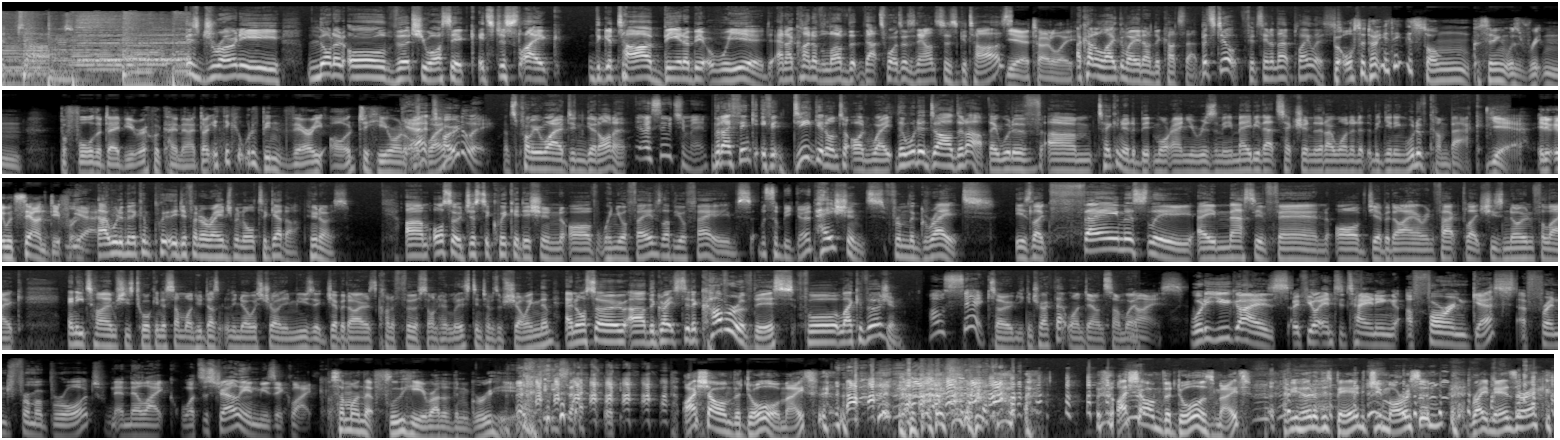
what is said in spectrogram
this drony, not at all virtuosic. It's just like the guitar being a bit weird. And I kind of love that that's what's announced as guitars. Yeah, totally. I kind of like the way it undercuts that. But still, fits into that playlist. But also, don't you think this song, considering it was written before the debut record came out, don't you think it would have been very odd to hear on Yeah, Oddway? Totally. that's probably why it didn't get on it. Yeah, I see what you mean. But I think if it did get onto Oddway, they would have dialed it up. They would have um, taken it a bit more aneurysmy. Maybe that section that I wanted at the beginning would have come back. Yeah, it, it would sound different. Yeah. That would have been a completely different arrangement altogether. Who knows? Um, also, just a quick edition of When Your Faves Love Your Faves. This will be good. Patience from the Grates is like famously a massive fan of Jebediah. In fact, like she's known for like anytime she's talking to someone who doesn't really know Australian music, Jebediah is kind of first on her list in terms of showing them. And also, uh, the Grates did a cover of this for like a version. Oh, sick. So you can track that one down somewhere. Nice. What do you guys, if you're entertaining a foreign guest, a friend from abroad, and they're like, what's Australian music like? Someone that flew here rather than grew here. exactly. I show them the door, mate. I show them the doors, mate. Have you heard of this band? Jim Morrison, Ray Manzarek.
